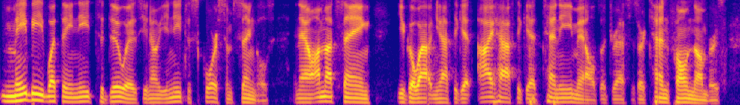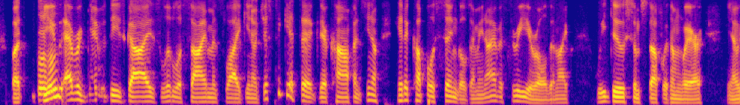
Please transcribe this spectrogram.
maybe what they need to do is, you know, you need to score some singles. Now, I'm not saying you go out and you have to get I have to get 10 emails addresses or 10 phone numbers. But do mm-hmm. you ever give these guys little assignments like, you know, just to get the, their confidence, you know, hit a couple of singles? I mean, I have a three year old and like we do some stuff with them where you know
